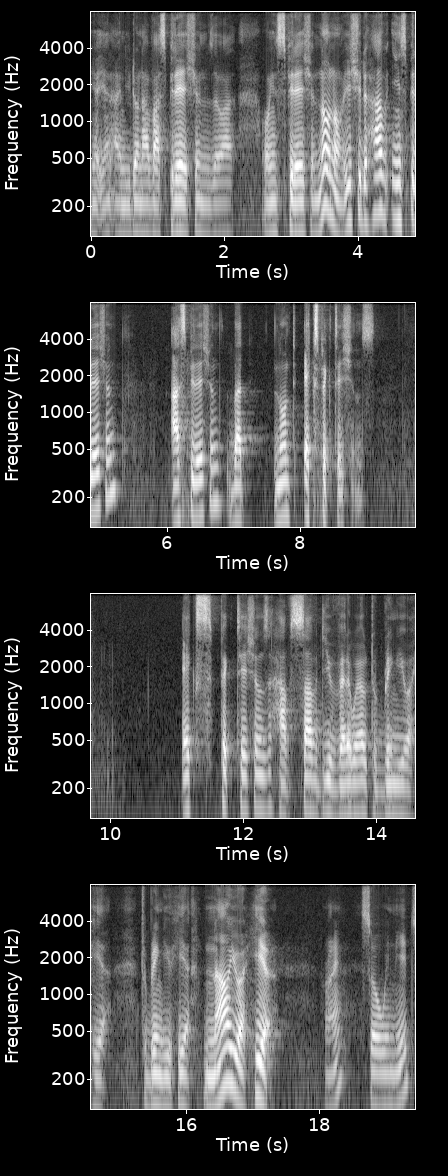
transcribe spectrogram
and you don't have aspirations or, or inspiration. No, no, you should have inspiration, aspirations, but not expectations. Expectations have served you very well to bring you here to bring you here. Now you are here, right? So we need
